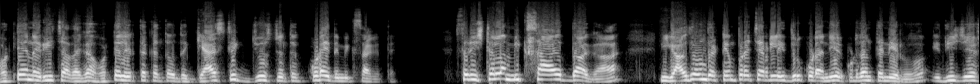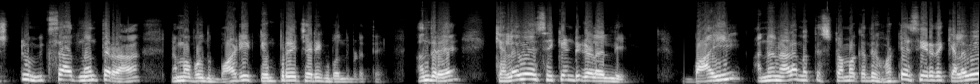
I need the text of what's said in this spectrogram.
ಹೊಟ್ಟೆನ ರೀಚ್ ಆದಾಗ ಹೊಟ್ಟೆಲಿ ಇರ್ತಕ್ಕಂಥ ಒಂದು ಗ್ಯಾಸ್ಟ್ರಿಕ್ ಜ್ಯೂಸ್ ಜೊತೆ ಕೂಡ ಇದು ಮಿಕ್ಸ್ ಆಗುತ್ತೆ. ಸರ್, ಇಷ್ಟೆಲ್ಲ ಮಿಕ್ಸ್ ಆದಾಗ ಈಗ ಯಾವುದೇ ಒಂದು ಟೆಂಪರೇಚರ್ ಅಲ್ಲಿ ಇದ್ರೂ ಕೂಡ ನೀರು ಕುಡಿದಂತ ನೀರು, ಇದು ಎಷ್ಟು ಮಿಕ್ಸ್ ಆದ ನಂತರ ನಮ್ಮ ಒಂದು ಬಾಡಿ ಟೆಂಪರೇಚರಿಗೆ ಬಂದ್ಬಿಡುತ್ತೆ. ಅಂದ್ರೆ ಕೆಲವೇ ಸೆಕೆಂಡ್ಗಳಲ್ಲಿ ಬಾಯಿ, ಅನ್ನನಾಳ ಮತ್ತೆ ಸ್ಟಮಕ್ ಅಂದ್ರೆ ಹೊಟ್ಟೆ ಸೇರಿದ ಕೆಲವೇ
